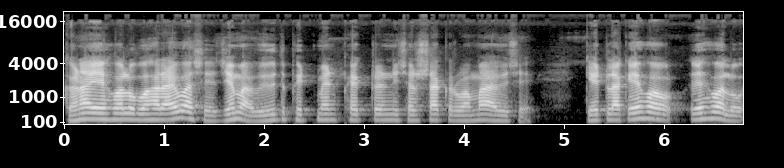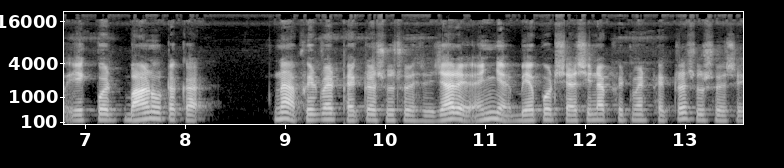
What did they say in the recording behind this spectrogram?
ઘણા અહેવાલો બહાર આવ્યા છે જેમાં વિવિધ ફિટમેન્ટ ફેક્ટરની ચર્ચા કરવામાં આવી છે. કેટલાક અહેવાલો એક પોઈન્ટ બાણું ટકાના ફિટમેન્ટ ફેક્ટર સૂચવે છે, જ્યારે અન્ય બે પોઈન્ટ છ્યાસીના ફિટમેન્ટ ફેક્ટર સૂચવે છે.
